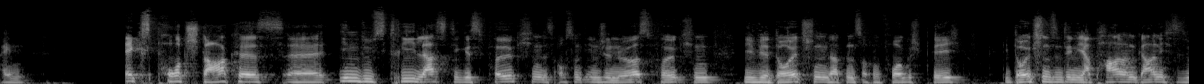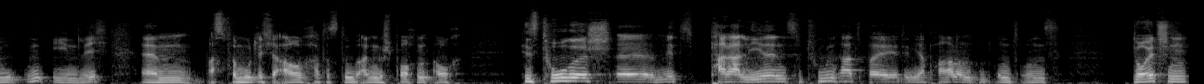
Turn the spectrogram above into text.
ein exportstarkes, äh, industrielastiges Völkchen, das ist auch so ein Ingenieursvölkchen wie wir Deutschen. Wir hatten es auch im Vorgespräch die Deutschen sind den Japanern gar nicht so unähnlich, ähm, was vermutlich ja auch, hattest du angesprochen, auch historisch äh, mit Parallelen zu tun hat bei den Japanern und, und uns Deutschen.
